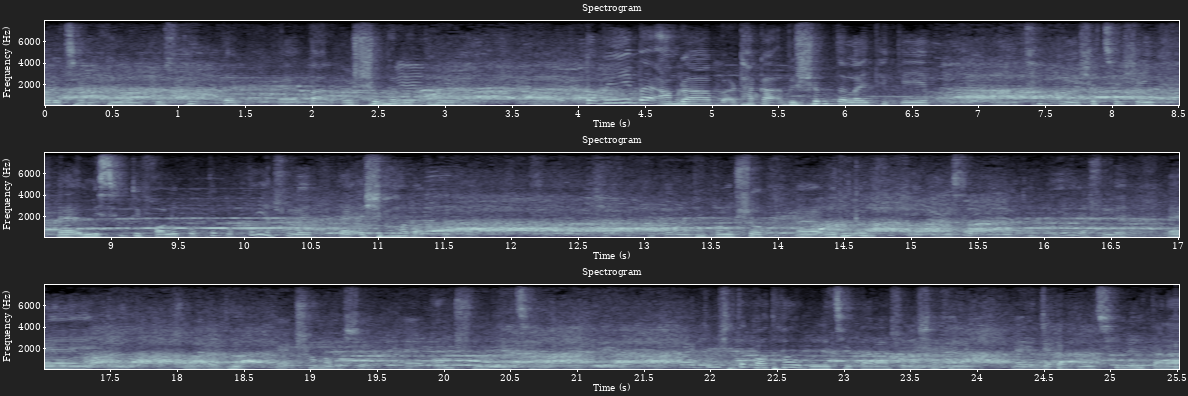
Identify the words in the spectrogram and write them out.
করেছেন এখানে উপস্থিত তার শুভানুধ্যায়ীরা। তবে আমরা ঢাকা বিশ্ববিদ্যালয় থেকে মিছিলটি এসেছে সেই মিছিলটি ফলো করতে করতেই আসলে শাহবাগ শিক্ষার্থীদের অধিকাংশ অধিকাংশ মধ্য দিয়েই আসলে এই সমাবেশে অংশ নিয়েছেন। কয়েকজনের সাথে কথাও বলেছি। তারা আসলে সেখানে যেটা বলছিলেন, তারা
